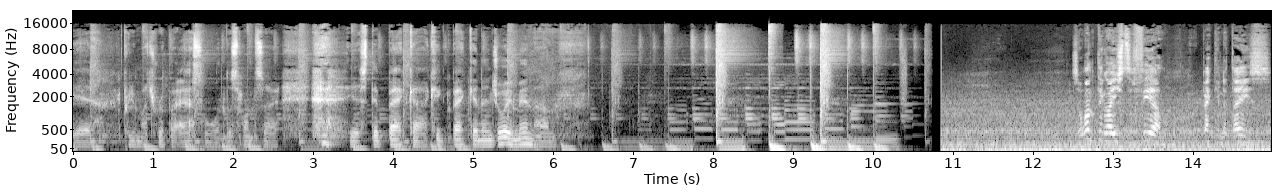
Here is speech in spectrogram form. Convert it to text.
yeah, pretty much rip an asshole on this one. So, yeah, step back, uh, kick back, and enjoy, man. Um, so, one thing I used to fear back in the days,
